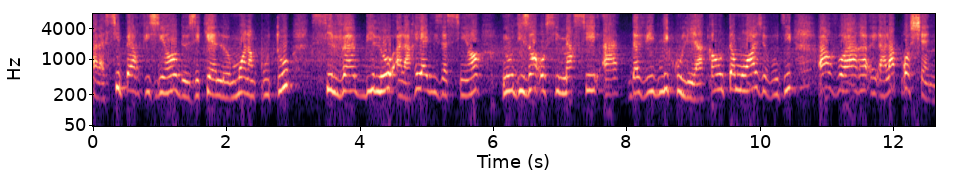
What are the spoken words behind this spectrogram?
à la supervision de Zékiel Moilamputu, Sylvain Bilo à la réalisation. Nous disons aussi merci à David Likoulia. Quant à moi, je vous dis au revoir et à la prochaine.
